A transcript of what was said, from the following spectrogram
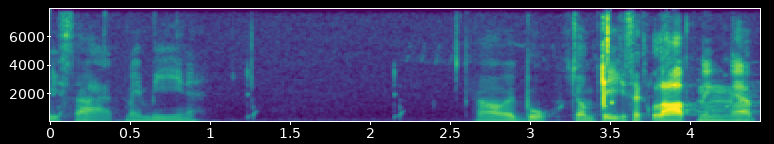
วิสาดไม่มีนะ ก็ไปบุกโจมตีสักรอบหนึ่งนะครับ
